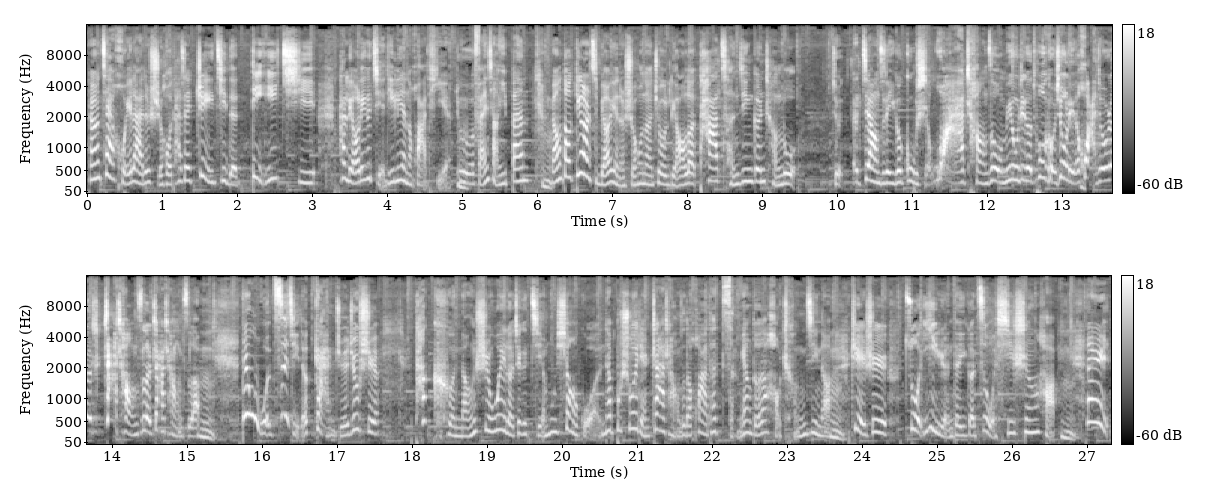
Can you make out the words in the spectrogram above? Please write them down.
然后再回来的时候，他在这一季的第一期，他聊了一个姐弟恋的话题，就反响一般，然后到第二次表演的时候呢，就聊了他。曾经跟陈露就这样子的一个故事，哇，场子我们用这个脱口秀里的话就是炸场子了，炸场子了。嗯，但我自己的感觉就是，他可能是为了这个节目效果，他不说一点炸场子的话，他怎么样得到好成绩呢？嗯，这也是做艺人的一个自我牺牲哈。嗯，但是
